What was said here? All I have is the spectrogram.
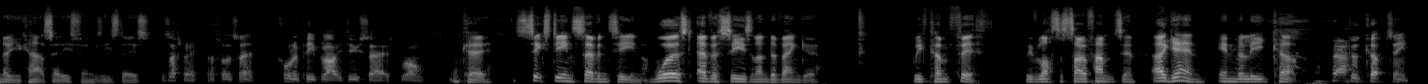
No, you can't say these things these days. exactly, that's what I'm saying. Calling people out who do say it is wrong. Okay. 16 17. Worst ever season under Wenger. We've come fifth We've lost to Southampton again in the League Cup. Good cup team.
